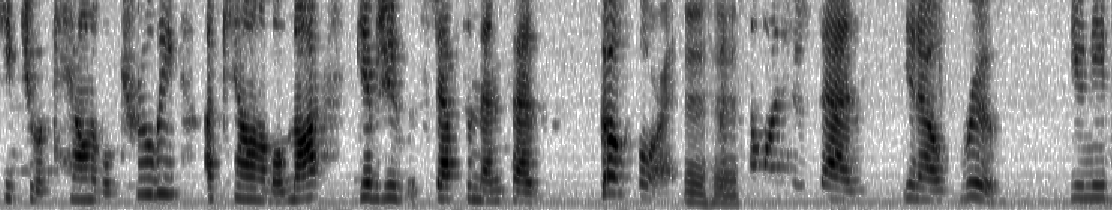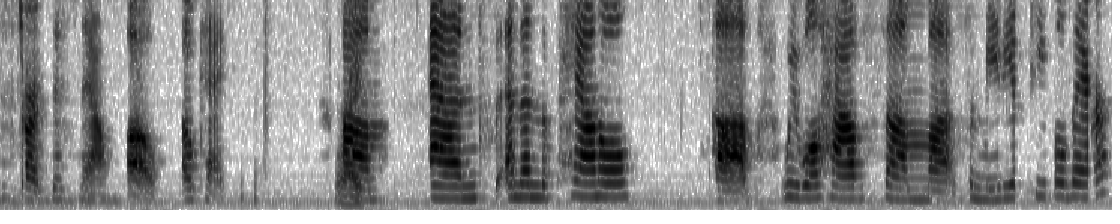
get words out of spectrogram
keeps you accountable, truly accountable, not gives you the steps and then says, "Go for it." Mhm. But someone who says, you know, Ruth, you need to start this now. Oh, okay. Right. Um, and and then the panel, uh, we will have some uh, some media people there,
